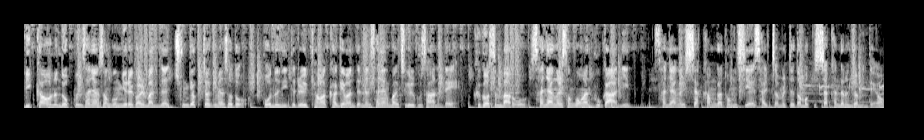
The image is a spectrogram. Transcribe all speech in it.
리카오는 높은 사냥 성공률에 걸맞는 충격적이면서도 보는 이들을 경악하게 만드는 사냥 방식을 구사하는데 그것은 바로 사냥을 성공한 후가 아닌 사냥을 시작함과 동시에 살점을 뜯어먹기 시작한다는 점인데요.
